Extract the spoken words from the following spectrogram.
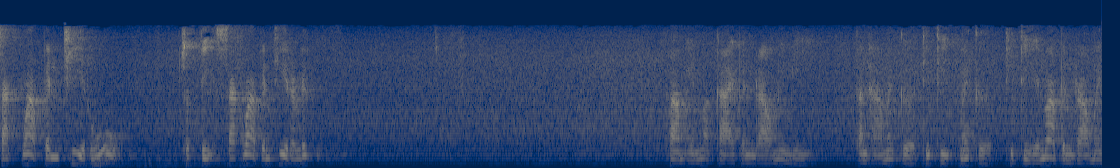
สักว่าเป็นที่รู้ สติสักว่าเป็นที่ระลึก ความเห็นว่ากายเป็นเราไม่มี ตัณหาไม่เกิดทิฏฐิไม่เกิด ทิฏฐิเห็นว่าเป็นเราไม่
